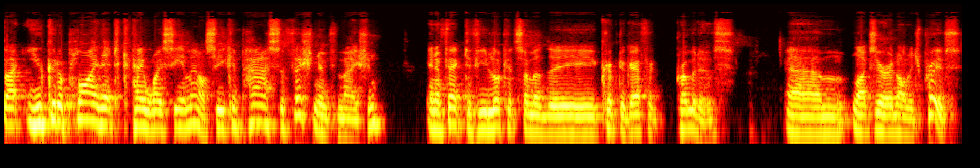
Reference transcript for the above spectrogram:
But you could apply that to KYCML. So you can pass sufficient information. And in fact, if you look at some of the cryptographic primitives, um, like zero knowledge proofs,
